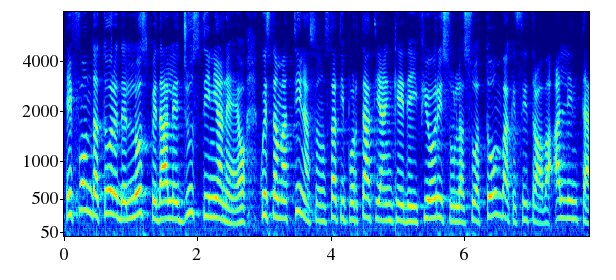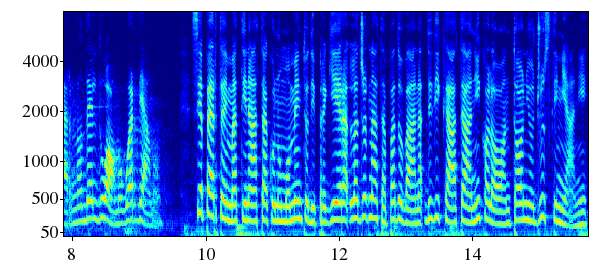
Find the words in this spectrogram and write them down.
e fondatore dell'ospedale Giustinianeo. Questa mattina sono stati portati anche dei fiori sulla sua tomba che si trova all'interno del Duomo. Guardiamo. Si è aperta in mattinata con un momento di preghiera la giornata padovana dedicata a Niccolò Antonio Giustiniani.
